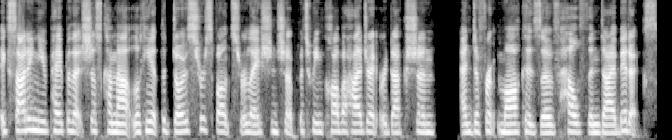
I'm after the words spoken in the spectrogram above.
exciting new paper that's just come out looking at the dose response relationship between carbohydrate reduction and different markers of health and diabetics.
